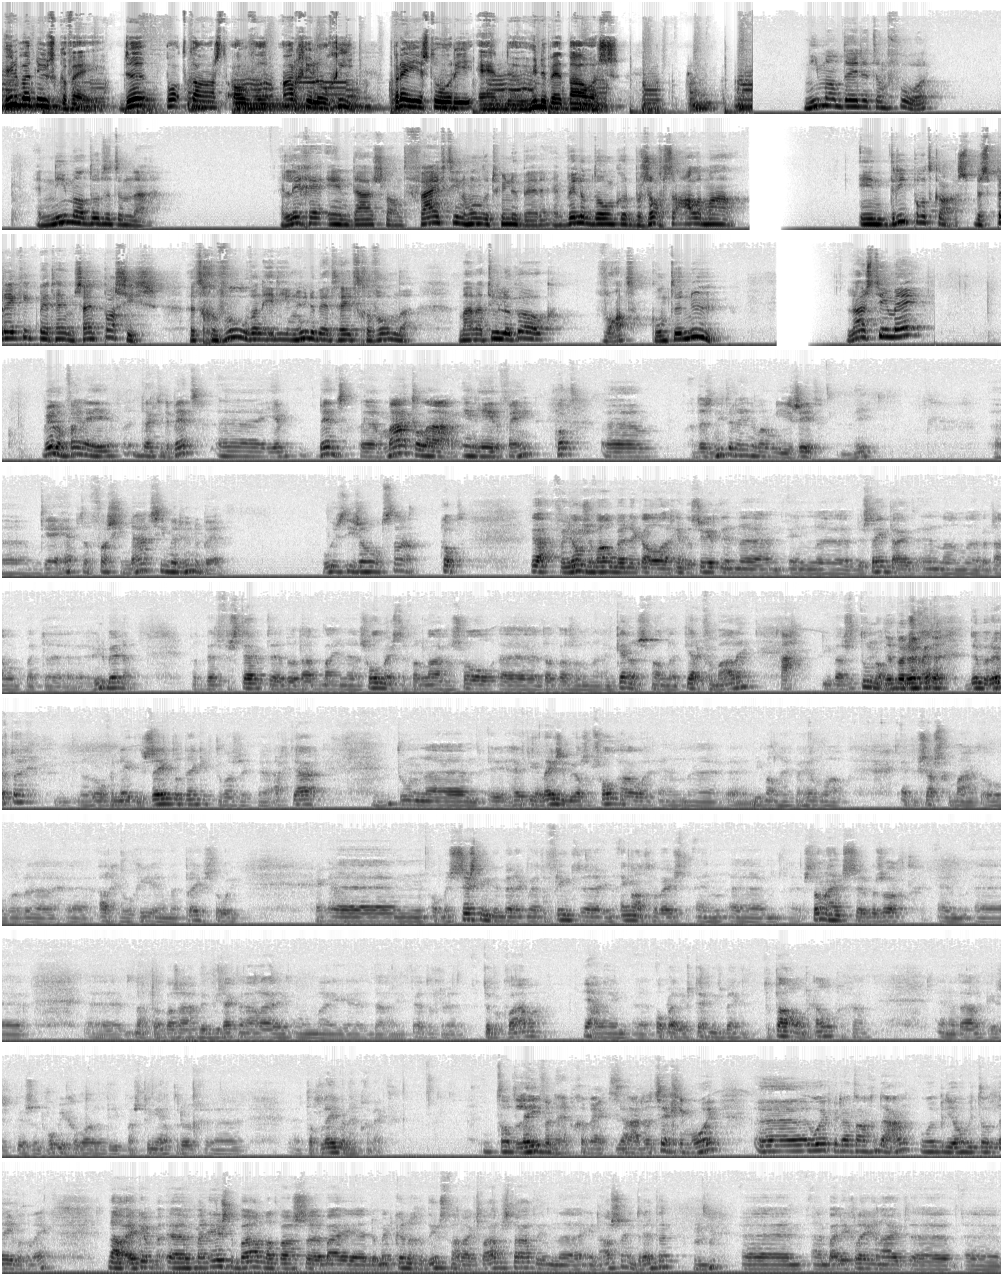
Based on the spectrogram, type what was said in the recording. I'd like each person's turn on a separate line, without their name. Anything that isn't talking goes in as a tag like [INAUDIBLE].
Hunebed Nieuwscafé, de podcast over archeologie, prehistorie en de hunebedbouwers.
Niemand deed het hem voor en niemand doet het hem na. Er liggen in Duitsland 1500 hunebedden en Willem Donker bezocht ze allemaal. In drie podcasts bespreek ik met hem zijn passies, het gevoel wanneer hij een hunebed heeft gevonden, maar natuurlijk ook wat komt er nu. Luister je mee? Willem, fijn dat je, er bent. Eh, je bent eh, makelaar in Heerenveen.
Klopt.
Ehm, dat is niet de reden waarom je hier zit.
Nee.
Ehm, jij hebt een fascinatie met hunebedden. Hoe is die zo ontstaan?
Klopt. Ja, van jongs af aan ben ik al eh, geïnteresseerd in, in de steentijd en dan met name ook met hunebedden. Dat werd versterkt doordat mijn schoolmeester van de lagere school, dat was een, een kennis van Tjerk van Maling.
Ah,
Die was toen nog
de beruchte.
De beruchte. Dat was ongeveer 1970 denk ik, toen was ik acht jaar.
Mhm.
Toen heeft hij een lezing bij ons op school gehouden en die man heeft me helemaal enthousiast gemaakt over archeologie en prehistorie. Ehm, op mijn 16e ben ik met een vriend eh, in Engeland geweest en ehm, Stonehenge eh, bezocht. En eh, eh, nou, dat was eigenlijk de directe aanleiding om mij eh, daarin verder eh, te bekwamen.
Ja.
Alleen eh, opleidingstechnisch ben ik een totaal andere kant op gegaan. En uiteindelijk is het dus een hobby geworden die ik pas tien jaar terug eh, eh, tot leven heb gewekt.
Tot leven heb gewekt.
Ja.
Nou, dat zeg je mooi. Hoe heb je dat dan gedaan? Hoe heb je die hobby tot leven gewekt?
Nou, ik heb, mijn eerste baan dat was bij de meetkundige dienst van Rijkswaterstaat in, in Assen, in Drenthe. En, en bij die gelegenheid eh, ehm, eh,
